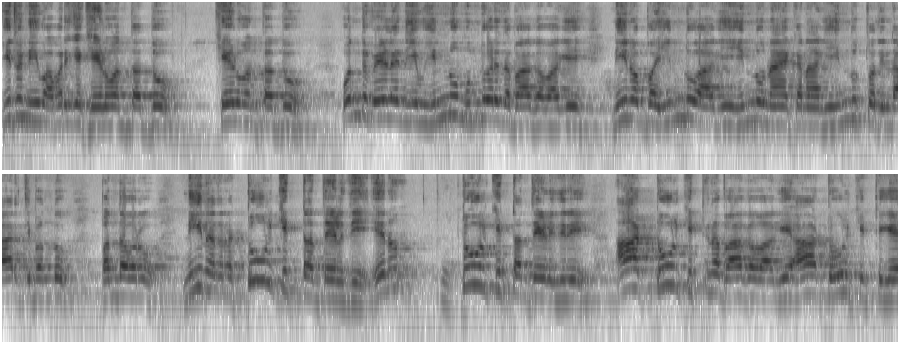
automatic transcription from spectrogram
ಇದು ನೀವು ಅವರಿಗೆ ಕೇಳುವಂಥದ್ದು ಕೇಳುವಂಥದ್ದು. ಒಂದು ವೇಳೆ ನೀವು ಇನ್ನೂ ಮುಂದುವರೆದ ಭಾಗವಾಗಿ ನೀನೊಬ್ಬ ಹಿಂದೂ ಆಗಿ, ಹಿಂದೂ ನಾಯಕನಾಗಿ ಹಿಂದುತ್ವದಿಂದ ಆರಿಸಿ ಬಂದು ಬಂದವರು ನೀನು ಅದರ ಟೂಲ್ ಕಿಟ್ ಅಂತ ಹೇಳಿದಿ. ಏನು? ಟೂಲ್ ಕಿಟ್ ಅಂತ ಹೇಳಿದಿರಿ. ಆ ಟೂಲ್ ಕಿಟ್ಟಿನ ಭಾಗವಾಗಿ ಆ ಟೂಲ್ ಕಿಟ್ಟಿಗೆ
